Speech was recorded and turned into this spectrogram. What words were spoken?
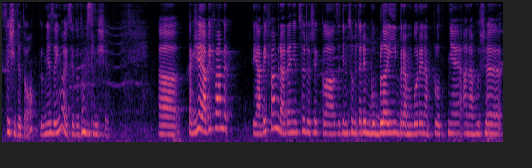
slyšíte to? To mě zajímá, jestli to tam slyšet. Takže já bych vám já bych vám ráda něco dořekla, zatímco mi tady bublají brambory na plotně a nahoře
